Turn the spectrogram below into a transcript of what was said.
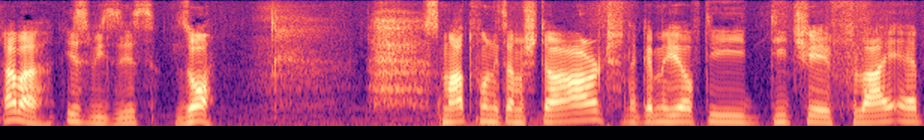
Aber ist wie es ist. So, Smartphone ist am Start. Dann gehen wir hier auf die DJ Fly App.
